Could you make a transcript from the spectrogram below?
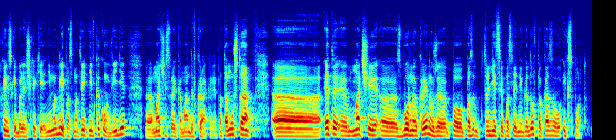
украинские болельщики хоккея, не могли посмотреть ни в каком виде э, матчи своей команды в Кракове. Потому что э, это э, матчи э, сборной Украины уже по, по традиции последних годов показывал X-Sport э,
